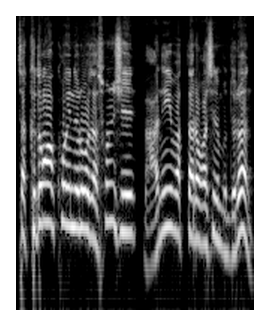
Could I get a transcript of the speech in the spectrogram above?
자 그동안 코인으로 자 손실 많이 봤다라고 하시는 분들은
